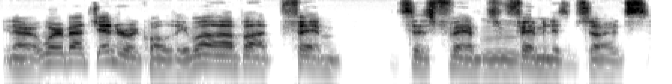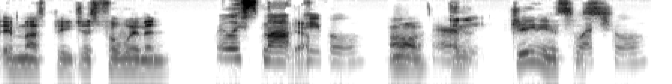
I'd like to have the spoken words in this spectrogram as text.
you know, we're about gender equality. Well, but fem. It says fem, Mm. feminism, so it's, it must be just for women. Really smart Yep. people. Oh, Very And- geniuses. intellectual.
